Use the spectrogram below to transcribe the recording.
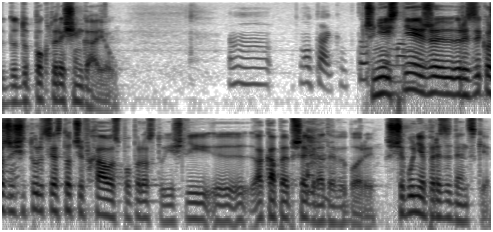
e, do, do, po które sięgają. Mm, no tak. Czy nie istnieje że ryzyko, że się Turcja stoczy w chaos po prostu, jeśli AKP przegra te wybory, szczególnie prezydenckie?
